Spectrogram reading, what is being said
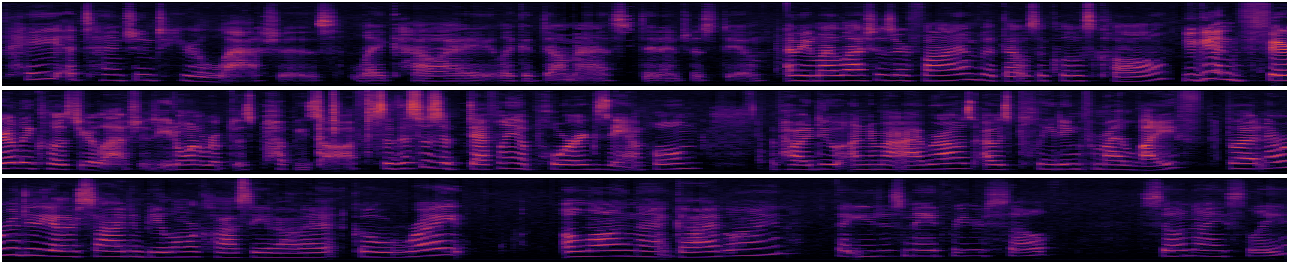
pay attention to your lashes like how I like a dumbass didn't just do. I mean my lashes are fine but that was a close call. You're getting fairly close to your lashes. You don't want to rip those puppies off. So this was a, definitely a poor example of how I do under my eyebrows. I was pleading for my life. But now we're going to do the other side and be a little more classy about it. Go right along that guideline that you just made for yourself so nicely.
